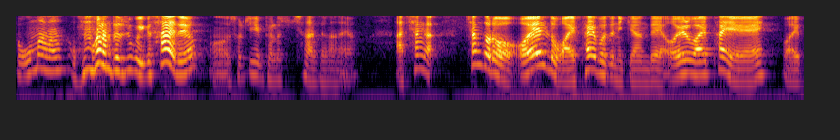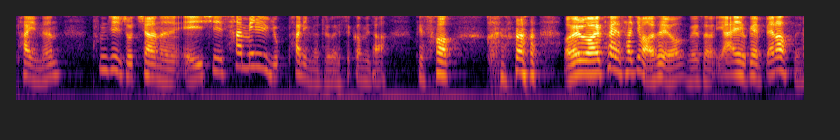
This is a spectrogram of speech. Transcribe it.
5만원? 5만원 더 주고 이거 사야 돼요? 어, 솔직히 별로 추천하지 않아요. 아 참가, 참고로 OL도 와이파이 버전이 있긴 한데 OL 와이파이에 와이파이는 품질이 좋지 않은 AC3168인가 들어가 있을 겁니다. 그래서 어엘 와이파이는 사지 마세요. 그래서 야 이거 그냥 빼놨어요.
